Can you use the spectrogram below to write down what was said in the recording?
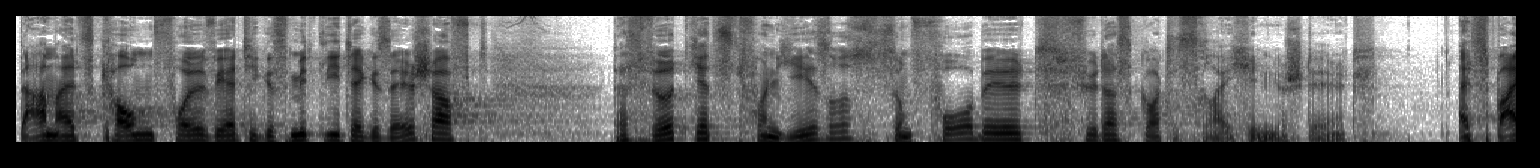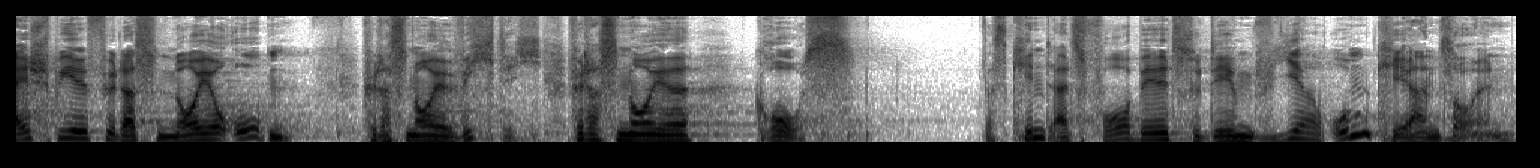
Damals kaum vollwertiges Mitglied der Gesellschaft. Das wird jetzt von Jesus zum Vorbild für das Gottesreich hingestellt. Als Beispiel für das neue Oben für das Neue wichtig, für das Neue groß. Das Kind als Vorbild, zu dem wir umkehren sollen.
